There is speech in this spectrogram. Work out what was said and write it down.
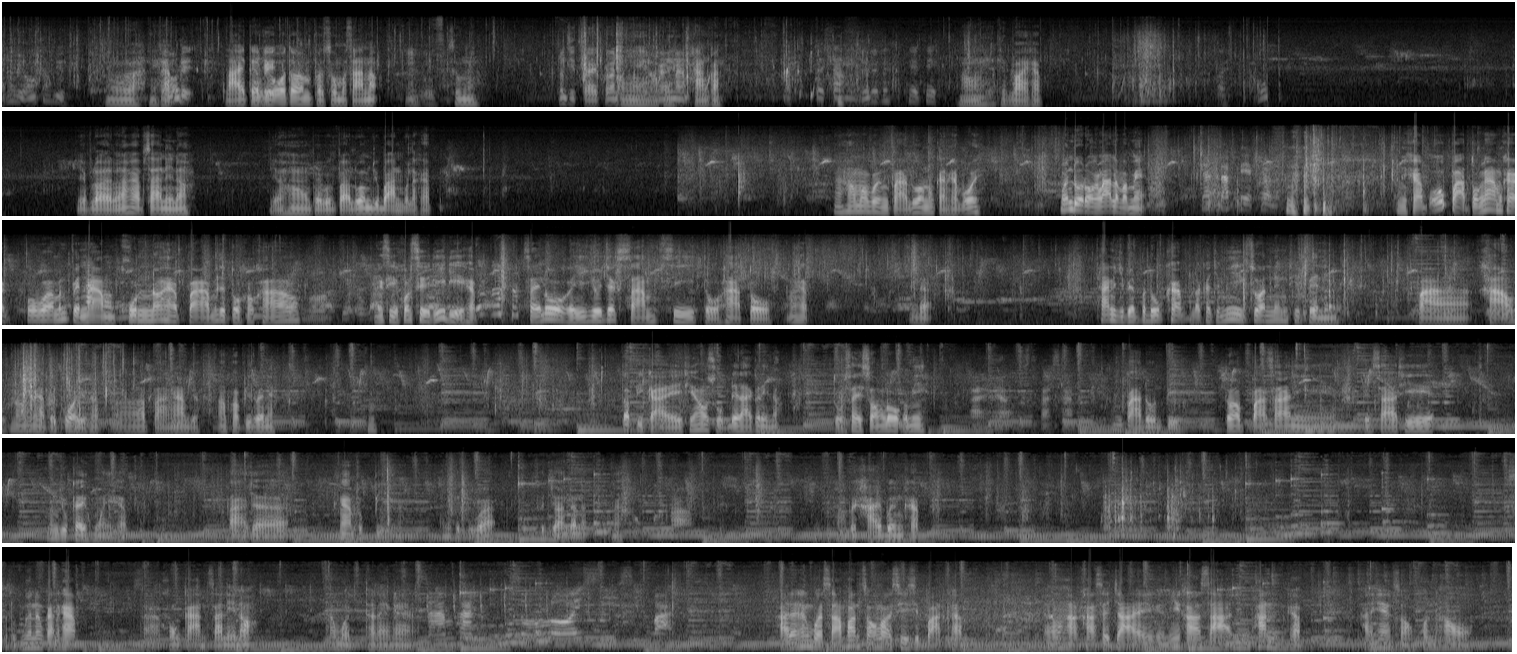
เอาอยู่เอาครับอยู่เออนี่ครับเอาดิหลายเติบอยู่โอ้แตัวามันผสมผสานเนาะอืมซุ่มหนึงมันจิตใจก่อนเอาไงเอาข้างไปน้ถามก่อนำใจตามเดี๋ยวเดี๋ยวเดี๋ยวเดี๋ยวน้องนี่เรียบร้อยครับเรียบร้อยแล้วนะครับซานี่เนาะเดี๋ยวเฮาไปเบิ่งปลาร่วมอยู่บ้านหมดแล้วครับแล้วเฮามาเบิ่งปลาร่วมน้ำกันครับโอ้ยมันโดดออกลาดแล้วป่ะแม่จักตับแตกแล้วนี่ครับโอ้ปลาตัวงามครับเพราะว่ามันเป็นน้ำคุณเนาะครับปลามันจะตัวขาวๆอย่างสีคนซื้อดีดีครับ ใส่โลก็อยู่จักสามสี่ตัวห้าตัวนะครับนี่แหละทางนี้จะเป็นปลาดุกครับ แล้วก็จะมีอีกส่วนหนึ่งที่เป็นปลาขาวน้องแม่ไปกล้วยอยู่ครับอ่าปลางามอยู่เอาพอปิดไว้เนี่ยก็ปีกายที่เฮาสูบได้หลายก็นี่เนาะตัวใส่สองโลก็มีตายแล้วปลาสามปีมันปลาโดนปี ตัวปลาซานี่เป็นซาที่มันอยู่ไกลห่วยครับ ปลาจะงามทุกปีนะอันนี้ ก็ถือว่าสุดยอดแล้วนะนะถูกข้าวไปขายเบิ่งครับสรุปเงินน้ำกันครับ สาโครงการสานี้เนาะทั้งหมดเท่าไหรแม่สามพันสองร้อยสี่สิบบาท ขายได้ทั้งหมด3,240บาทครับแล้วหาค่าใช้จ่ายก็มีค่าสา1,000ครับค่าแห้ง2คนเฮา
